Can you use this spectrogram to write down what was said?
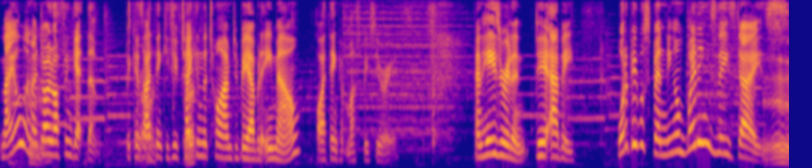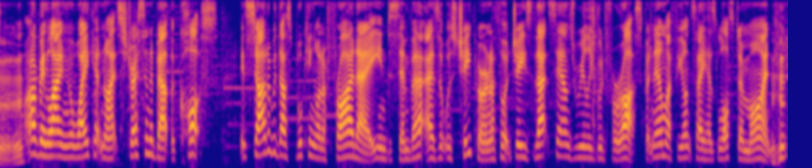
male and I don't often get them. Because I think if you've Right. taken the time to be able to email, I think it must be serious. And he's written Dear Abby, what are people spending on weddings these days? Mm. I've been laying awake at night stressing about the costs. It started with us booking on a Friday in December as it was cheaper, and I thought, geez, that sounds really good for us. But now my fiance has lost her mind.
